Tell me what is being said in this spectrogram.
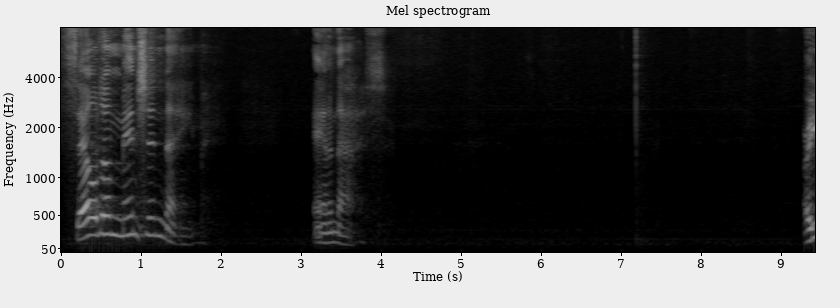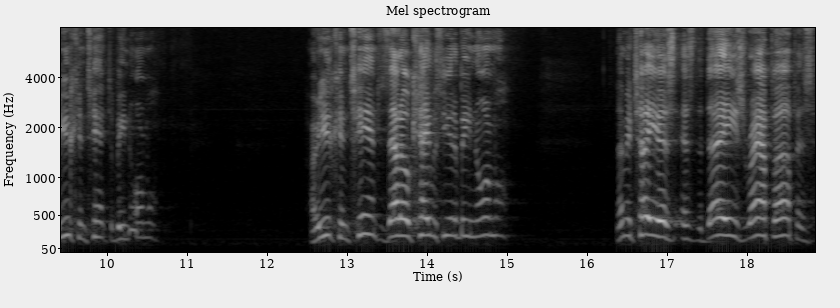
Seldom mentioned name, Ananias. Are you content to be normal? Are you content? Is that okay with you to be normal? Let me tell you, as, as the days wrap up, as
